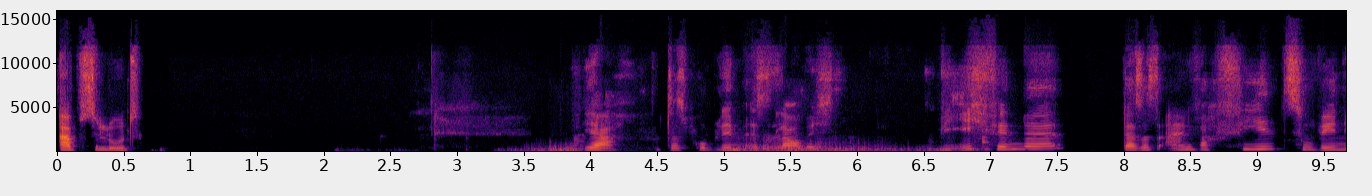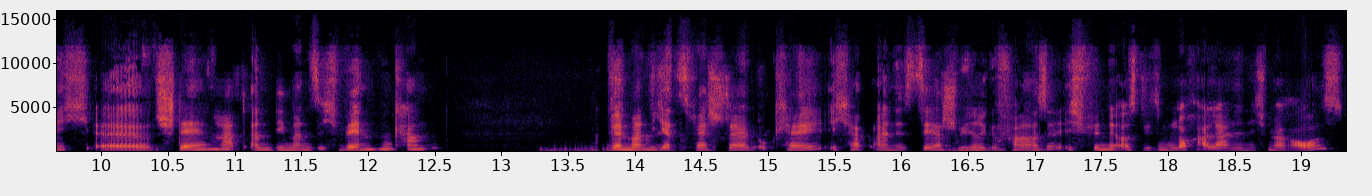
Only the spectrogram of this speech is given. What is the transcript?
Absolut. Ja, das Problem ist, glaube ich, wie ich finde, dass es einfach viel zu wenig äh, Stellen hat, an die man sich wenden kann wenn man jetzt feststellt, okay, ich habe eine sehr schwierige Phase, ich finde aus diesem Loch alleine nicht mehr raus,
